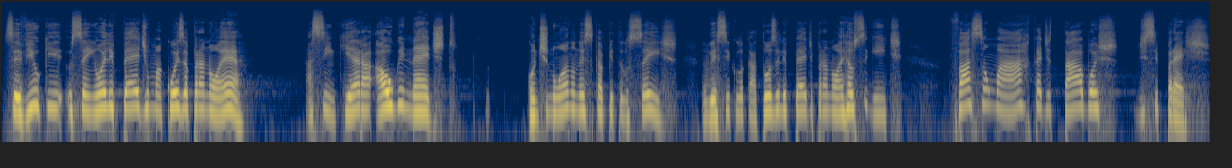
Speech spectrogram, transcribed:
você viu que o Senhor ele pede uma coisa para Noé, assim, que era algo inédito. Continuando nesse capítulo 6, no versículo 14, ele pede para Noé o seguinte: faça uma arca de tábuas de cipreste.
